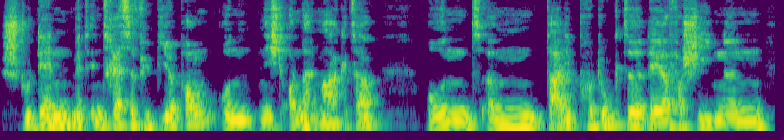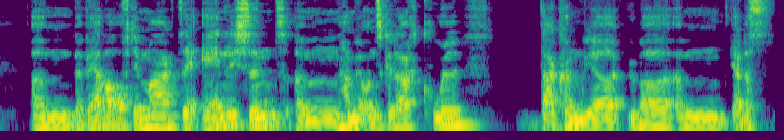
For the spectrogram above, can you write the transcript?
Student mit Interesse für Bierpong und nicht Online-Marketer. Und ähm, da die Produkte der verschiedenen ähm, Bewerber auf dem Markt sehr ähnlich sind, ähm, haben wir uns gedacht, cool, da können wir über ähm, ja, das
